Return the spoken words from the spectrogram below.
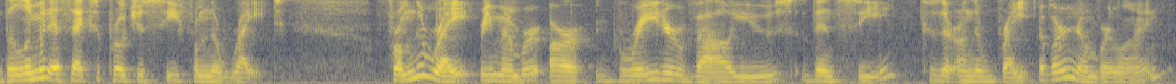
The limit as x approaches c from the right. From the right, remember, are greater values than c, because they're on the right of our number line.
